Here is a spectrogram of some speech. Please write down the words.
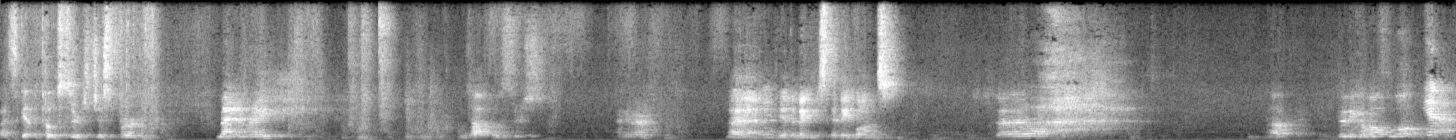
let's get the posters just for memory. Top posters. Anywhere? Uh, yeah, the big, the big ones. Uh, okay. Did they come off the wall? Yeah.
